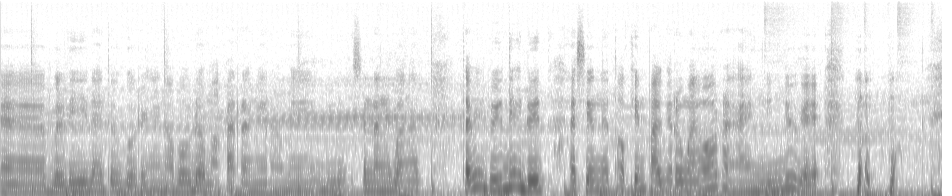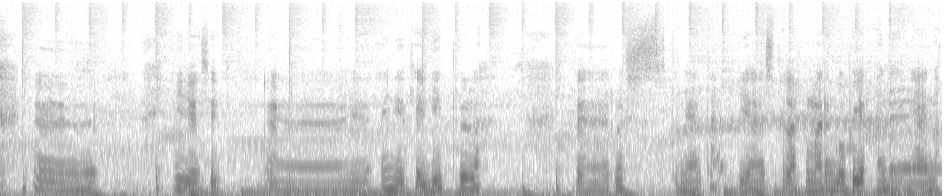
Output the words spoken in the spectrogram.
eh, beli dah tuh gorengan apa udah makan rame-rame. Udah, udah senang banget. Tapi duitnya duit hasil ngetokin pagar rumah orang anjing juga ya. Eh, iya sih. Eh, ya, kayak gitulah terus ternyata ya setelah kemarin gue pikir anjing ini anak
